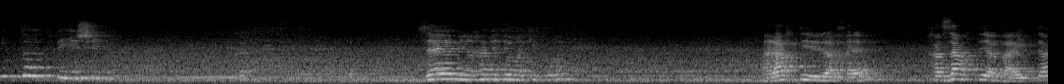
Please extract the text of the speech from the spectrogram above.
מיטות וישנים. זה היה מלחמת יום הכיפורים. הלכתי להילחם, חזרתי הביתה,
